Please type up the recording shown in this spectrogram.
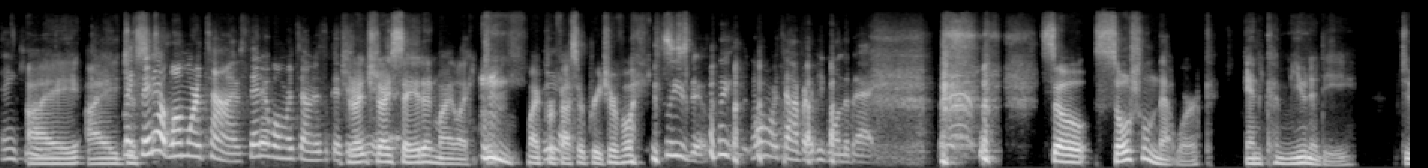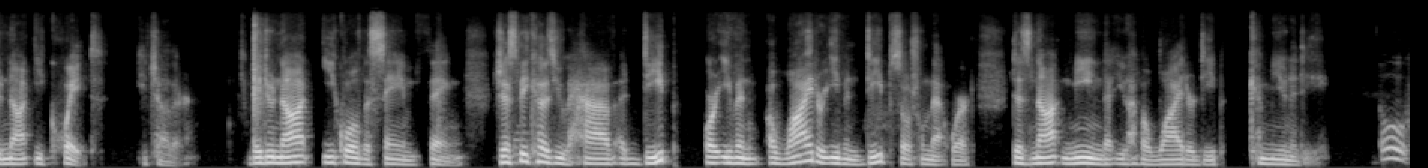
Thank you. I I just Wait, say that one more time. Say that one more time. Just because should I should I say it in my like my professor yeah. preacher voice? Please do. Please one more time for the people in the back. so social network and community do not equate each other. They do not equal the same thing. Just because you have a deep or even a wide or even deep social network does not mean that you have a wide or deep community. Oh,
